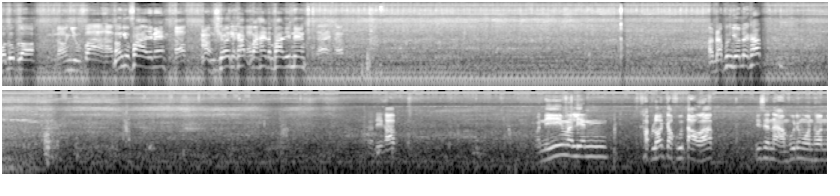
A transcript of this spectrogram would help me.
คนรูปหล่อน้องยูฟ่าครับน้องยูฟ่าใช่ไหมครับอ้าวเชิญครับมาให้สัมภาษณ์นิดนึงได้ครับ อันดับเครื่องยนต์เลยครับสวัสดีครับ วันนี้มาเรียนขับรถกับครูเต่าครับที่สนามพุทธมณฑล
